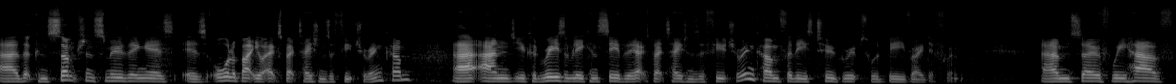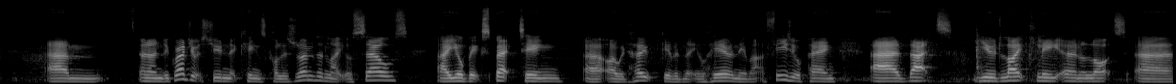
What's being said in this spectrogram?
uh, that consumption smoothing is, is all about your expectations of future income. Uh, and you could reasonably conceive that the expectations of future income for these two groups would be very different. Um, so if we have um, an undergraduate student at King's College London like yourselves, uh, you'll be expecting, uh, I would hope, given that you're here and the amount of fees you're paying, uh, that you'd likely earn a lot, uh,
